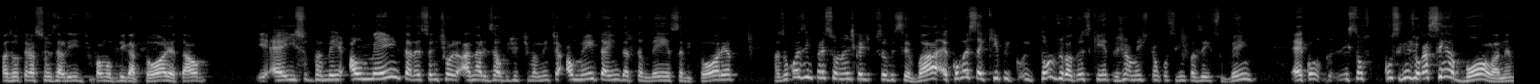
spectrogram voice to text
fazer alterações ali de forma obrigatória e tal. E é isso também aumenta, né, se a gente analisar objetivamente, aumenta ainda também essa vitória. Mas uma coisa impressionante que a gente precisa observar é como essa equipe, e todos os jogadores que entram geralmente estão conseguindo fazer isso bem, é, estão conseguindo jogar sem a bola, né?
